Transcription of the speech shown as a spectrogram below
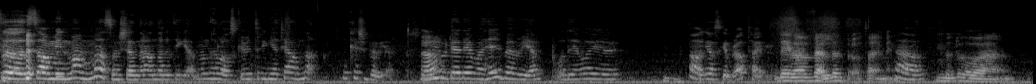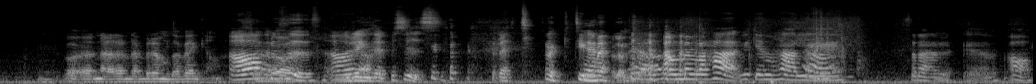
så sa min mamma som känner Anna lite grann, men hallå ska du inte ringa till Anna? Hon kanske behöver hjälp. Så Ja. gjorde jag det, jag var hej behöver du hjälp? Och det var ju ja, ganska bra timing. Det var väldigt bra timing. Ja. För då eh, nära den där berömda väggen. Ja, Så det var- precis. Ja. Du ringde precis rätt timme. Ja. Ja men vad här, vilken härlig Ja. sådär, eh, ja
